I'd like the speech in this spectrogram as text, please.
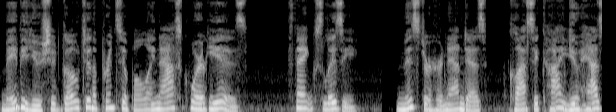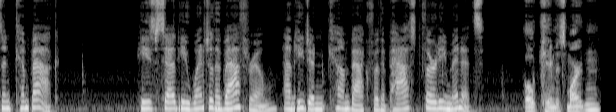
Maybe you should go to the principal and ask where he is. Thanks Lizzie. Mr. Hernandez, Classic Caillou hasn't come back. He's said he went to the bathroom and he didn't come back for the past 30 minutes. Okay, Miss Martin,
